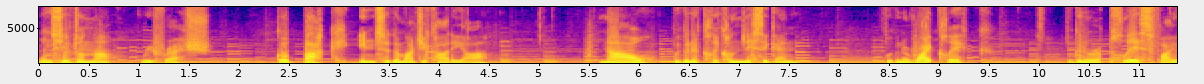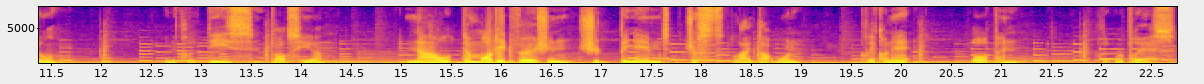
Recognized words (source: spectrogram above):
Once you've done that, refresh, go back into the Magic RDR. Now, we're going to click on this again. We're going to right click, we're going to replace file, we're going to click these dots here. Now, the modded version should be named just like that one. Click on it, open, click replace.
